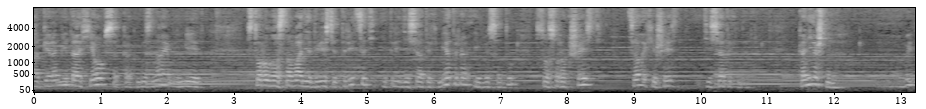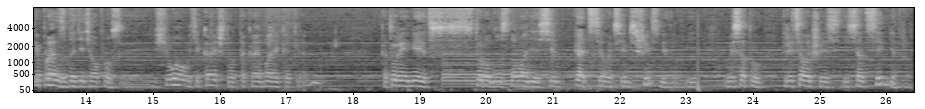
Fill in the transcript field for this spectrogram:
А пирамида Хеопса, как мы знаем, имеет сторону основания 230,3 метра и высоту 146,6 метра. Конечно, вы неправильно зададите вопросы. Из чего вытекает, что вот такая маленькая пирамида, которая имеет сторону основания 5,76 метров и высоту 3,67 метров,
